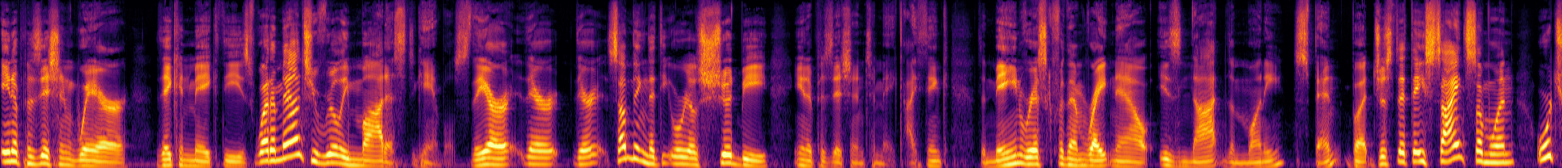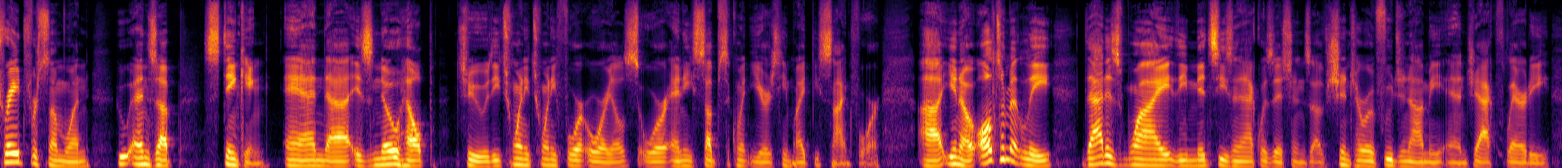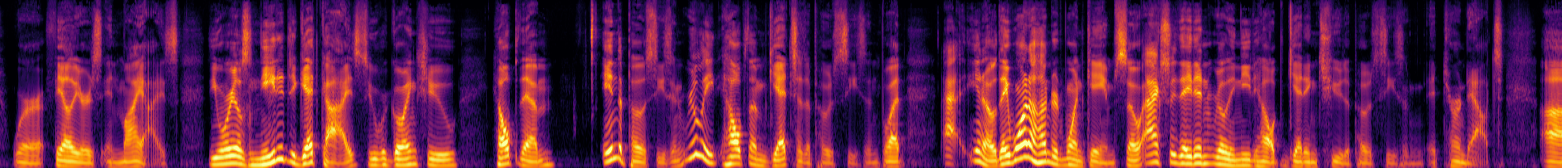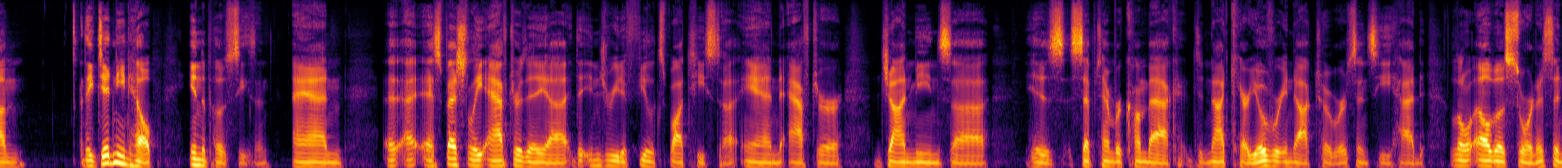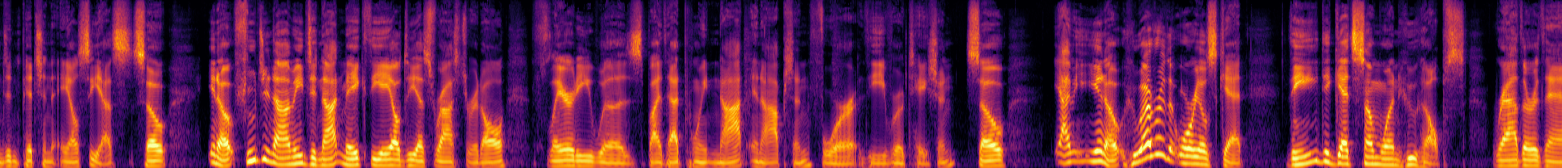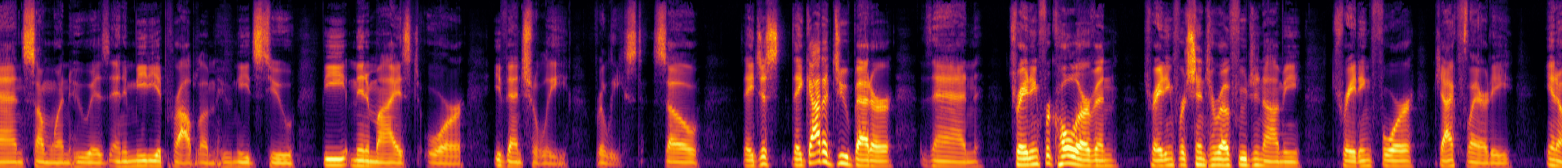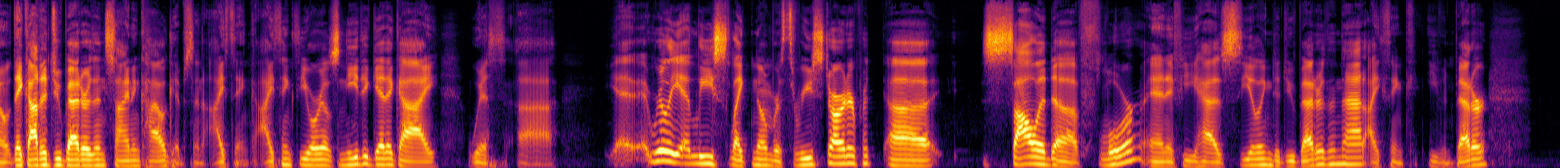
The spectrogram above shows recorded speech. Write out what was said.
in a position where they can make these what amount to really modest gambles. They are they're they're something that the Orioles should be in a position to make. I think the main risk for them right now is not the money spent, but just that they sign someone or trade for someone who ends up stinking and uh, is no help to the 2024 Orioles or any subsequent years he might be signed for. Uh, you know, ultimately, that is why the midseason acquisitions of Shintaro Fujinami and Jack Flaherty were failures in my eyes. The Orioles needed to get guys who were going to help them in the postseason, really help them get to the postseason. But, uh, you know, they won 101 games. So actually, they didn't really need help getting to the postseason, it turned out. Um, they did need help in the postseason. And especially after the uh, the injury to Felix Bautista and after John Means uh, his September comeback did not carry over into October since he had a little elbow soreness and didn't pitch in the ALCS. So, you know, Fujinami did not make the ALDS roster at all. Flaherty was by that point not an option for the rotation. So, I mean, you know, whoever the Orioles get, they need to get someone who helps rather than someone who is an immediate problem who needs to be minimized or eventually released. So they just they got to do better than trading for Cole Irvin, trading for Shintaro Fujinami, trading for Jack Flaherty. You know, they got to do better than signing Kyle Gibson, I think. I think the Orioles need to get a guy with uh, really at least like number three starter uh, solid uh, floor. And if he has ceiling to do better than that, I think even better.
